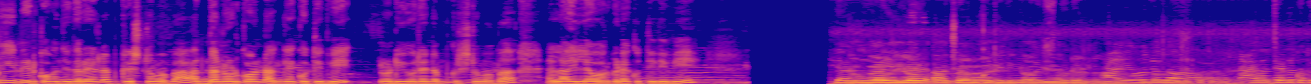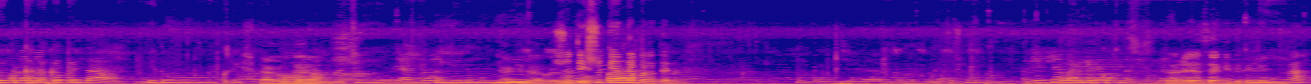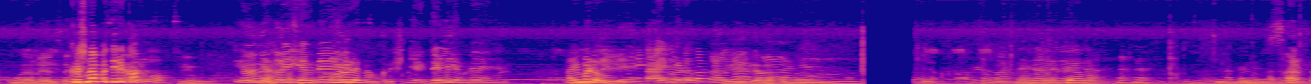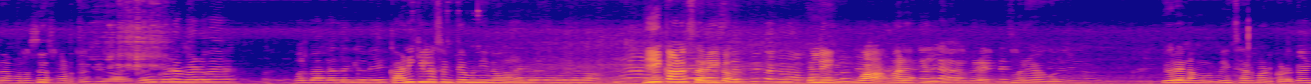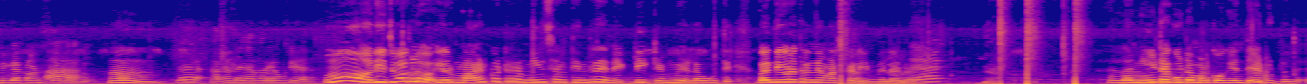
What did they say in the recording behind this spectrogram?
ಮೀನು ಹಿಡ್ಕೊಂಬಂದಿದ್ದಾರೆ ನಮ್ಮ ಕೃಷ್ಣ ಬಾಬಾ ಅದನ್ನ ನೋಡ್ಕೊಂಡು ಹಂಗೆ ಕೂತಿದ್ವಿ. ನೋಡಿ ಇವರೇ ನಮ್ಮ ಕೃಷ್ಣ ಬಾಬಾ ಎಲ್ಲ ಇಲ್ಲೇ ಹೊರಗಡೆ ಕೂತಿದ್ದೀವಿ. ಎಲ್ಲ ಇಲ್ಲೇ ಆಚೆ ಹಂಗೆ ಕೂತಿದ್ದೀವಿ ಗಾಯ್ಸ್ ನೋಡಿ. ಎಲ್ಲ ಇಲ್ಲೇ ಕೂತಿದ್ದಾರೆ. ನಮ್ಮ ಅಜ್ಜಿ ಹಂಗೆ ಕೂತಿದ್ದು. ಕದಾಕೈತೆ ಇದು ಕೃಷ್ಣ ನಮ್ಮ ಅಜ್ಜಿ. ಇಲ್ಲಿ ನಮ್ಮ ಮಮ್ಮಿ ಶ್ರುತಿ ಶ್ರುತಿ ಅಂತ ಬರುತ್ತೆ ನೋಡಿ. ಕೃಷ್ಣಪ್ಪ ತಿರುಕೋ ಇವರೇ ನಮ್ಮ ಕೃಷ್ಣ. ಐ ಮಾಡು. ಕಾಣಿಕಿಲ್ಲ ಸಂತೆಮ್ಮ ನೀನು? ಈಗ ಕಾಣಿಸ್ತಾರೆ ಈಗ. ಇಲ್ಲಿ ವಾ ಮರೆ. ಮರೆ ಆಗೋದು. ಇವರೇ ನಮಗೆ ಮೀನ್ ಸಾರು ಮಾಡ್ಕೊಡೋದು. ಹ್ಞೂ ಹ್ಞೂ ನಿಜವಾಗ್ಲು ಇವ್ರು ಮಾಡ್ಕೊಟ್ರೆ ಮೀನ್ ಸಾರು ತಿಂದರೆ ನೆಗಡಿ ಕೆಮ್ಮು ಎಲ್ಲ ಹೋಗುತ್ತೆ. ಬಂದು ಇವ್ರ ಹತ್ರನೇ ಮಾಡಿಸ್ಕೊಳ್ಳಿ ಇನ್ಮೇಲೆ ಎಲ್ಲ ಎಲ್ಲ ನೀಟಾಗಿ ಊಟ ಮಾಡ್ಕೋಗಿ ಅಂತ ಹೇಳ್ಬಿಟ್ಟು ಬಂದೆ.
